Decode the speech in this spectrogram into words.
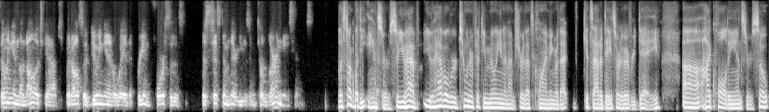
filling in the knowledge gaps, but also doing it in a way that reinforces the system they're using to learn these things. Let's talk about the answers. So you have you have over 250 million and i'm sure that's climbing or that gets out of date sort of every day uh, high quality answers. So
